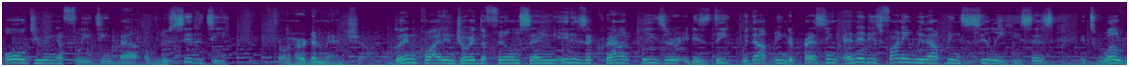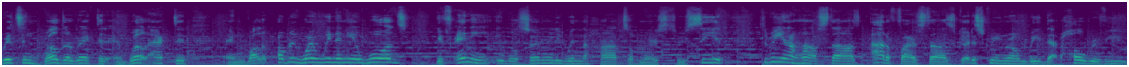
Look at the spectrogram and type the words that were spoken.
all during a fleeting bout of lucidity from her dementia. Glenn quite enjoyed the film, saying it is a crowd pleaser, it is deep without being depressing, and it is funny without being silly. He says it's well written, well directed, and well acted, and while it probably won't win any awards, if any, it will certainly win the hearts of most who see it. Three and a half stars out of five stars. Go to Screen Realm, read that whole review.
